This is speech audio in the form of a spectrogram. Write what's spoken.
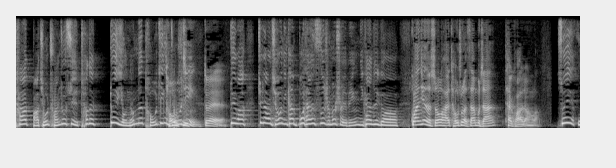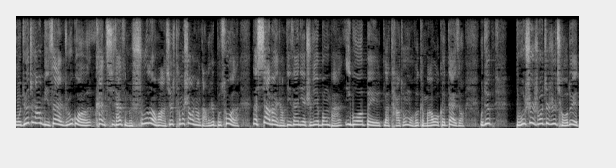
他把球传出去，他的队友能不能投进、就是？投不进，对对吧？这场球你看博谭斯什么水平？你看这个关键的时候还投出了三不沾，太夸张了。所以我觉得这场比赛，如果看奇才怎么输的话，其实他们上半场打的是不错的。那下半场第三节直接崩盘，一波被塔图姆和肯巴沃克带走。我觉得不是说这支球队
